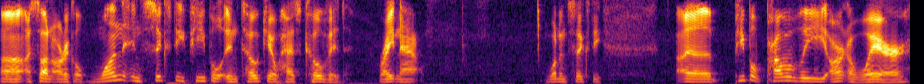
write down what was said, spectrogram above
Uh, I saw an article. One in 60 people in Tokyo has COVID right now. One in 60. Uh, people probably aren't aware,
